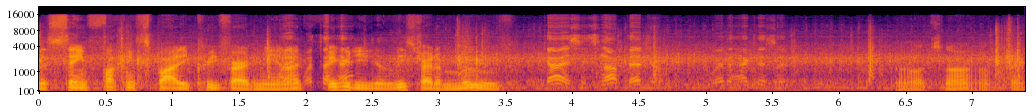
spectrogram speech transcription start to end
the same fucking spot he pre-fired me, and I figured heck? he'd at least try to move. Guys, it's not bedroom. Where the heck is it? Oh, it's not? Okay.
